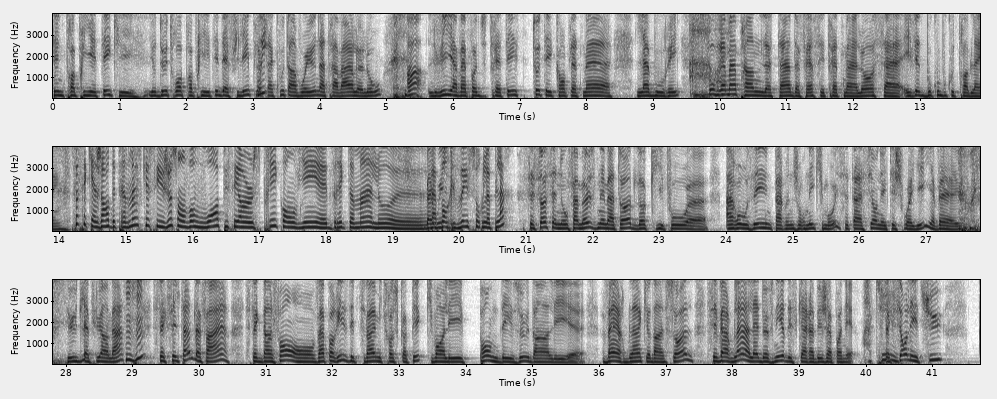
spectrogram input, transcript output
une propriété qui. Il y a deux, trois propriétés d'affilée, puis là, tout à coup, une à travers le lot. Ah, lui, il n'avait pas dû traiter. Tout est complètement labouré. Il faut ah, vraiment prendre le temps de faire ces traitements-là. Ça évite beaucoup, beaucoup de problèmes. Ça, c'est quel genre de traitement? Est-ce que c'est juste on va vous voir, puis c'est un spray qu'on vient euh, directement là, euh, ben vaporiser sur le plan? C'est ça, c'est nos fameuses nématodes là, qu'il faut euh, arroser une par une journée qui mouille. C'est ainsi on a été choyé. Il y avait il y a eu de la pluie en masse. Mm-hmm. Ça fait que c'est le temps de le faire. Ça fait que dans le fond, on vaporise des petits verres microscopiques qui vont aller pondre des œufs dans les euh, verres blancs qu'il y a dans le sol. Ces verres blancs allaient devenir des scarabées japonais. Ça fait que si on les tue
